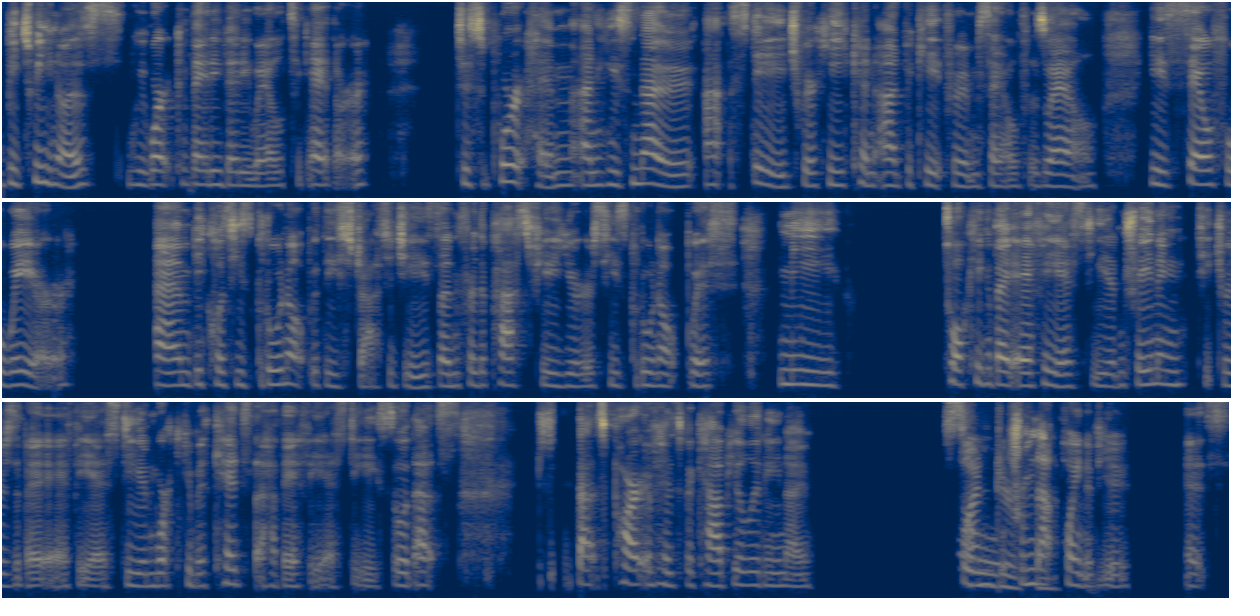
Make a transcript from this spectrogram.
between us, we work very, very well together to support him. And he's now at a stage where he can advocate for himself as well. He's self aware um, because he's grown up with these strategies. And for the past few years, he's grown up with me talking about FASD and training teachers about FASD and working with kids that have FASD. So that's that's part of his vocabulary now. So Wonderful. from that point of view, it's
